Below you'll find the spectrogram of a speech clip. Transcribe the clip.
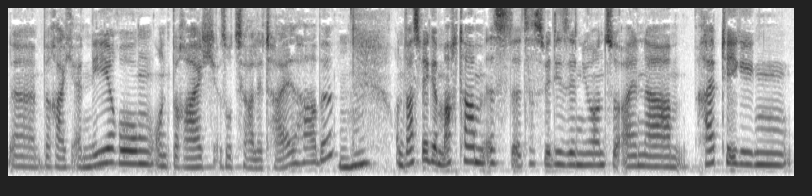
äh, Bereich Ernährung und Bereich soziale Teilhabe. Mhm. Und was wir gemacht haben, ist, dass wir die Senioren zu einer halbtägigen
